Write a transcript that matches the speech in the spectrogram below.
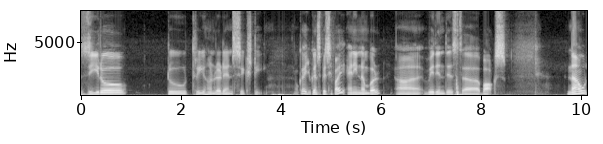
0 to 360 okay? You can specify any number uh, within this uh, box now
